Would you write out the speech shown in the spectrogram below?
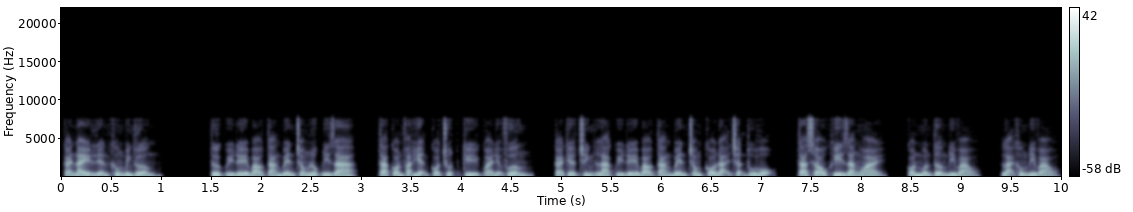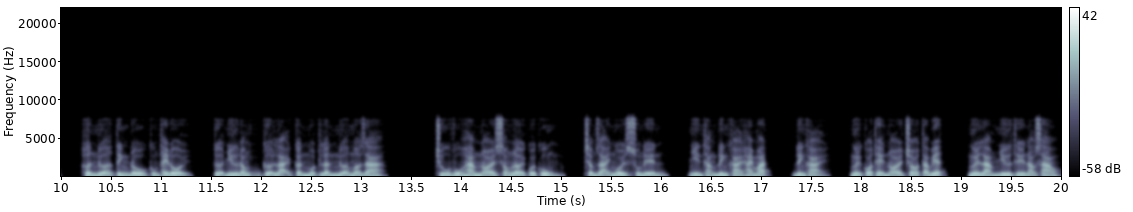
cái này liền không bình thường từ quỷ đế bảo tàng bên trong lúc đi ra, ta còn phát hiện có chút kỳ quái địa phương, cái kia chính là quỷ đế bảo tàng bên trong có đại trận thủ hộ, ta sau khi ra ngoài, còn muốn tưởng đi vào, lại không đi vào, hơn nữa tinh đồ cũng thay đổi, tựa như đóng cửa lại cần một lần nữa mở ra. Chu vũ hàm nói xong lời cuối cùng, chậm rãi ngồi xuống đến, nhìn thẳng đinh khải hai mắt, đinh khải, ngươi có thể nói cho ta biết, ngươi làm như thế nào sao?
